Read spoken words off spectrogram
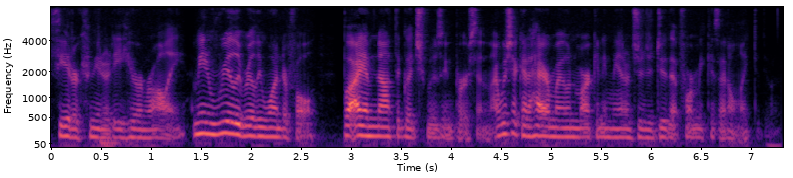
theater community here in Raleigh. I mean really really wonderful. But I am not the good schmoozing person. I wish I could hire my own marketing manager to do that for me because I don't like to do it.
